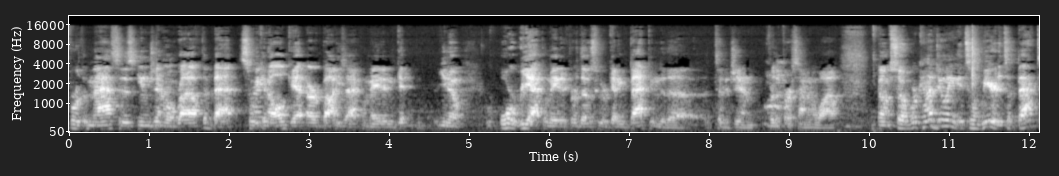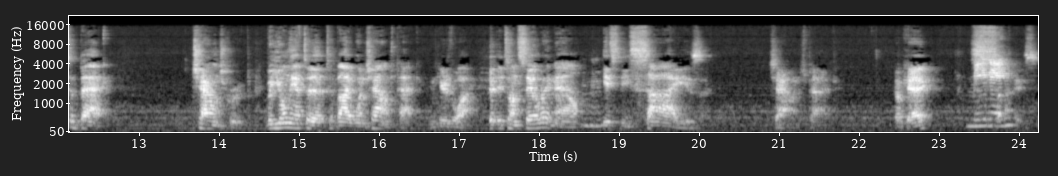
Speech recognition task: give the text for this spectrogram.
for the masses in general, right off the bat, so we can all get our bodies acclimated and get, you know, or reacclimated for those who are getting back into the to the gym for the Mhm. first time in a while. Um, so we're kind of doing. It's a weird. It's a back to back challenge group, but you only have to, to buy one challenge pack, and here's why. It's on sale right now. Mhm. It's the Cize challenge pack. Okay. Meaning Cize.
